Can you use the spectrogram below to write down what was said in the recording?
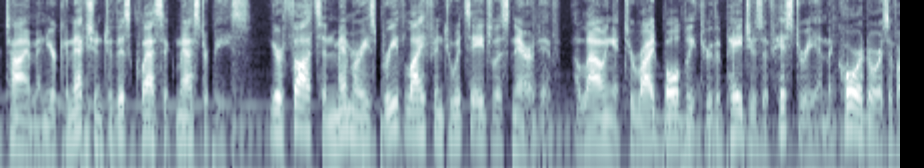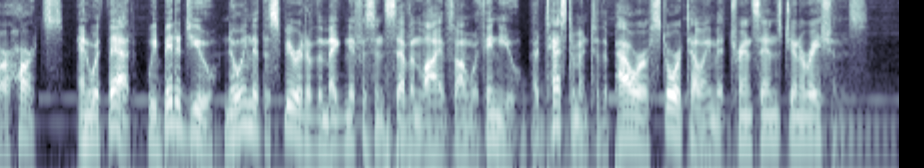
time and your connection to this classic masterpiece. Your thoughts and memories breathe life into its ageless narrative, allowing it to ride boldly through the pages of history and the corridors of our hearts. And with that, we bid adieu, knowing that the spirit of the Magnificent Seven lives on within you, a testament to the power of storytelling that transcends generations.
